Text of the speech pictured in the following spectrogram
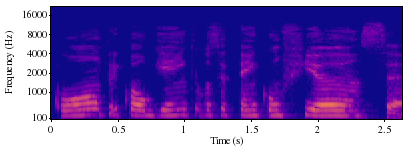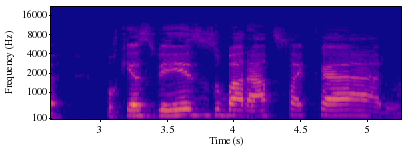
compre com alguém que você tem confiança, porque às vezes o barato sai caro.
